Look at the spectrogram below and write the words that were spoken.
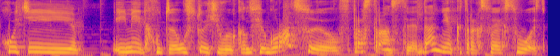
хоть и имеет какую-то устойчивую конфигурацию в пространстве, да, некоторых своих свойств,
